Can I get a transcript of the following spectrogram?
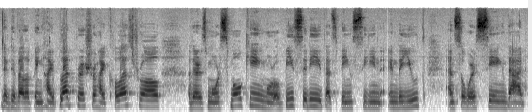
They're developing high blood pressure, high cholesterol. There's more smoking, more obesity that's being seen in the youth. And so we're seeing that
